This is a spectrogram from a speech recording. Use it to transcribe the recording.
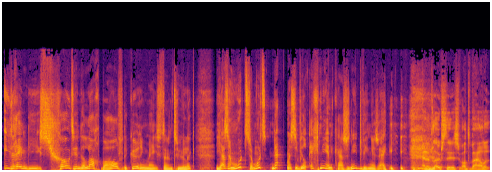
iedereen die schoot in de lach, behalve de keuringmeester natuurlijk. Ja, ze moet, ze moet. Nee, maar ze wil echt niet en ik ga ze niet dwingen, zei hij. En het leukste is, want wij hadden,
